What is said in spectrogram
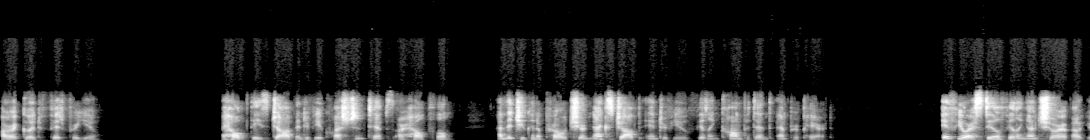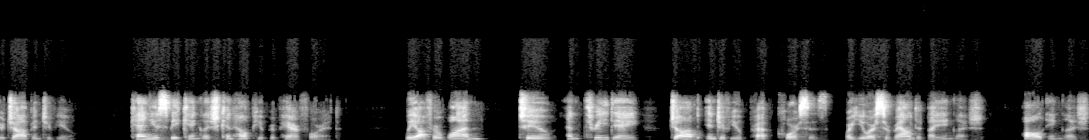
are a good fit for you. I hope these job interview question tips are helpful and that you can approach your next job interview feeling confident and prepared. If you are still feeling unsure about your job interview, Can You Speak English can help you prepare for it. We offer one, two, and three day job interview prep courses where you are surrounded by English, all English,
